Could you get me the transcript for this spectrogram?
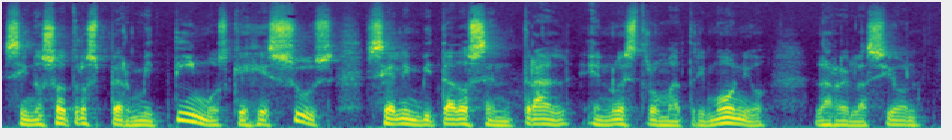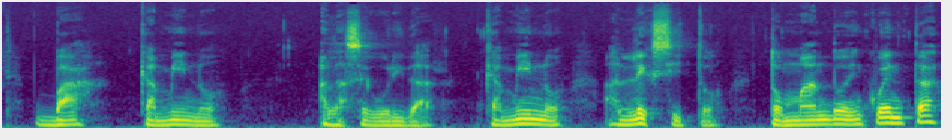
Si nosotros permitimos que Jesús sea el invitado central en nuestro matrimonio, la relación va camino a la seguridad, camino al éxito, tomando en cuenta,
